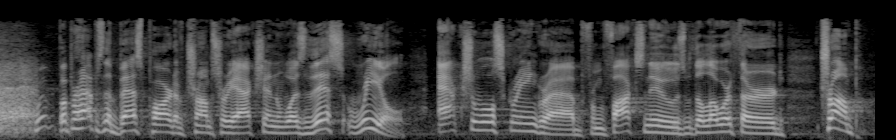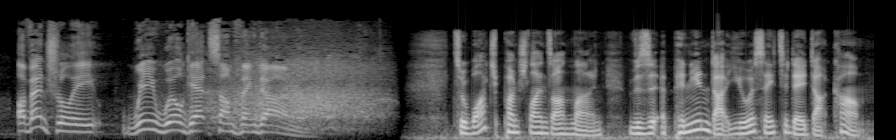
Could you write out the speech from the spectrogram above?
but perhaps the best part of Trump's reaction was this real, actual screen grab from Fox News with the lower third Trump, eventually, we will get something done. To watch punchlines online, visit opinion.usatoday.com.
